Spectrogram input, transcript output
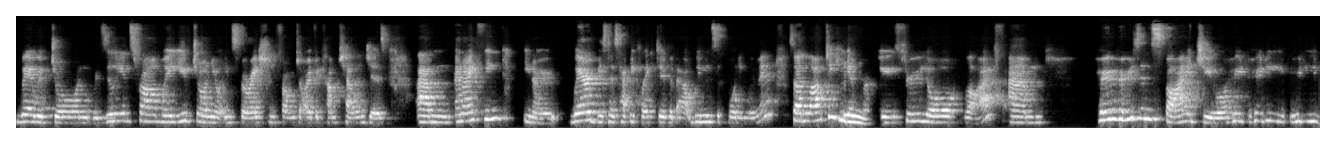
where we've drawn resilience from, where you've drawn your inspiration from to overcome challenges. Um, and I think, you know, we're a business happy collective about women supporting women. So I'd love to hear mm. from you through your life. Who who's inspired you or who, who do you who do you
